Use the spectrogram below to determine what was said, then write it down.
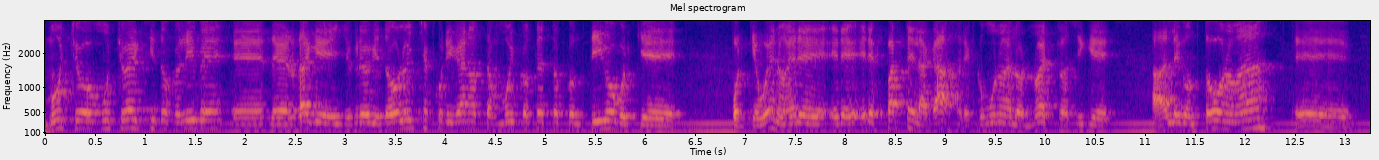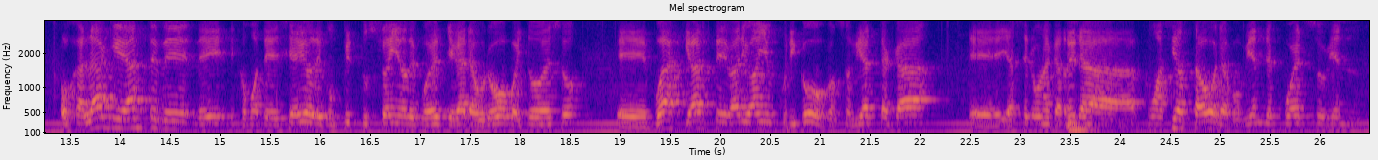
Mucho, mucho éxito, Felipe. Eh, de verdad que yo creo que todos los hinchas curicanos están muy contentos contigo porque, porque bueno, eres, eres, eres parte de la casa, eres como uno de los nuestros. Así que a darle con todo nomás. Eh, ojalá que antes de, como te decía yo, de cumplir tus sueños de poder llegar a Europa y todo eso, eh, puedas quedarte varios años en Curicó, consolidarte acá eh, y hacer una carrera como ha sido hasta ahora, pues bien de esfuerzo, bien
